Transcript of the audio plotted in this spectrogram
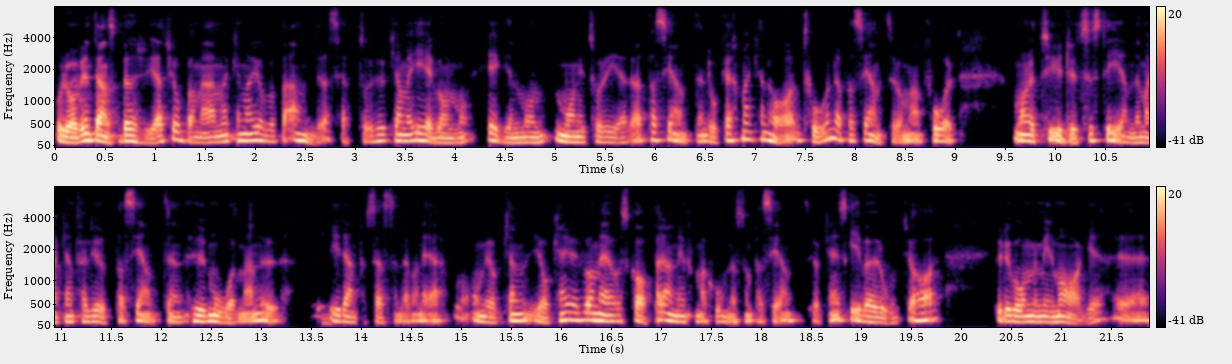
Och då har vi inte ens börjat jobba med, men kan man jobba på andra sätt? Och hur kan man egen, egen monitorera patienten? Då kanske man kan ha 200 patienter om man får om man har ett tydligt system där man kan följa upp patienten. Hur mår man nu i den processen där man är? Om jag, kan, jag kan ju vara med och skapa den informationen som patient. Jag kan ju skriva hur ont jag har, hur det går med min mage. Eh,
